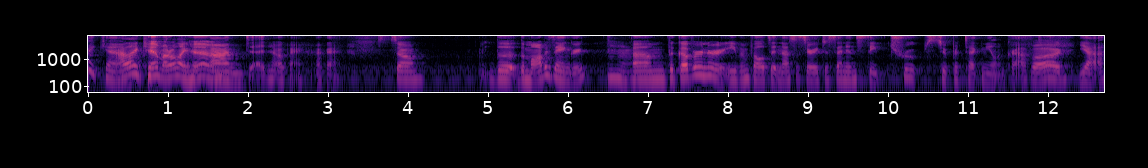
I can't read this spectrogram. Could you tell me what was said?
liked Kim. I like him. I don't like him. I'm dead. Okay, okay. So, the the mob is angry. Mhm. Um, the governor even felt it necessary to send in state troops to protect Neal and Craft. Fuck. Yeah.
